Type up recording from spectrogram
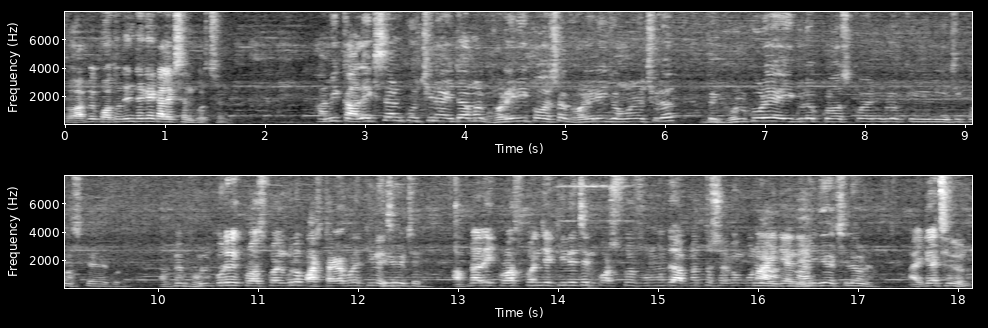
তো আপনি কতদিন থেকে কালেকশন করছেন? আমি কালেকশন করছি না এটা আমার ঘরেরই পয়সা ঘরেরই জমানো ছিল। ভুল করে এইগুলো ক্রস পয়েন্টগুলো কিনে নিয়েছি পাঁচ টাকা করে। আপনি ভুল করে ক্রস পয়েন্টগুলো পাঁচ টাকা করে কিনেছেন। আপনার এই ক্রস পয়েন্ট যে কিনেছেন ক্রস পয়েন্ট সম্বন্ধে আপনার তো সেরকম কোনো আইডিয়া নেই। আইডিয়া ছিল না। আইডিয়া ছিল না।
